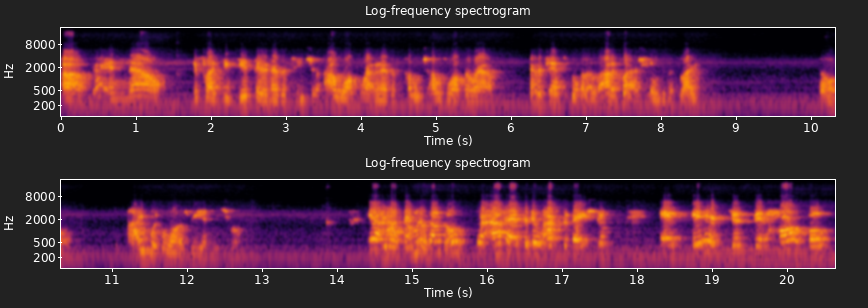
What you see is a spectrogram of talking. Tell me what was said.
Um, and now it's like you get there, and as a teacher, I walk around, and as a coach, I was walking around, got a chance to go in a lot of classrooms, and it's like, no, I wouldn't want to be in this room. Yeah, You know, I'm to gonna some go. I've had to do observation, and it has just been horrible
